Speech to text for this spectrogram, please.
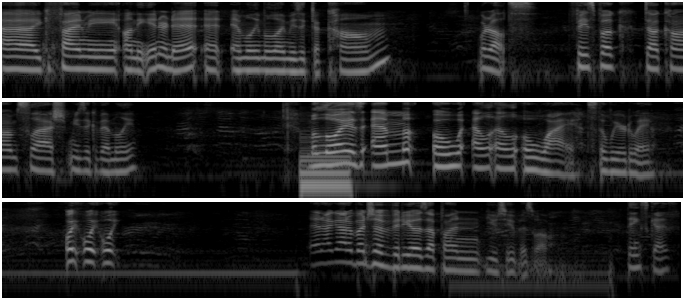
Uh, you can find me on the internet at emilymolloymusic.com. What else? Facebook.com slash music of Emily. Molloy is M O L L O Y. It's the weird way. Oi, oi, oi. And I got a bunch of videos up on YouTube as well. Thanks, guys.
